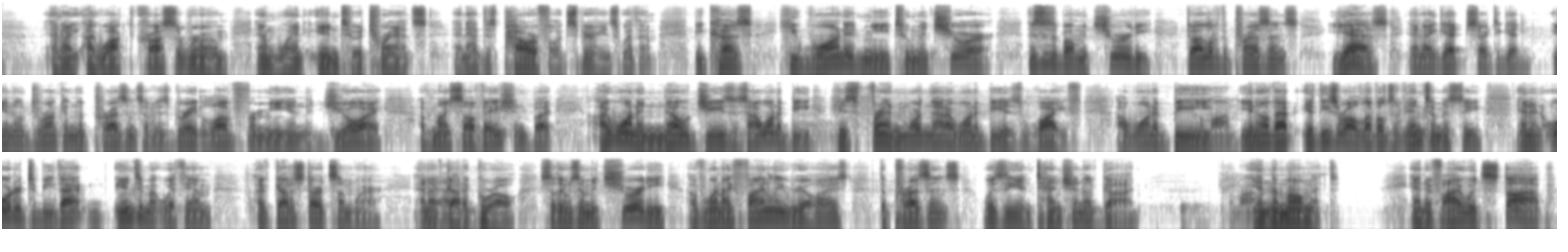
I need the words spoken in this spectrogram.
and I, I walked across the room and went into a trance and had this powerful experience with him because he wanted me to mature. This is about maturity. Do I love the presence? Yes. And I get start to get, you know, drunk in the presence of his great love for me and the joy of my salvation. But I want to know Jesus. I want to be his friend. More than that, I want to be his wife. I want to be you know that it, these are all levels of intimacy, and in order to be that intimate with him, I've got to start somewhere, and I've got to grow. So there was a maturity of when I finally realized the presence was the intention of God in the moment, and if I would stop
